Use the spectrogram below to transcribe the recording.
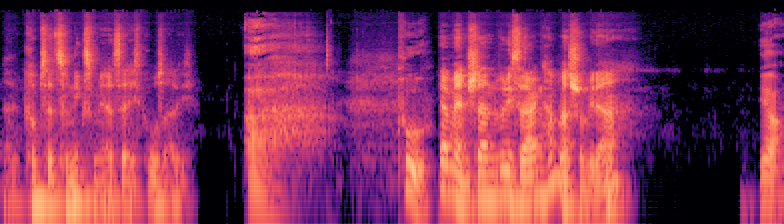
Da kommst ja zu nichts mehr, ist ja echt großartig. Ah. Puh, Ja, Mensch, dann würde ich sagen, haben wir es schon wieder. ja.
